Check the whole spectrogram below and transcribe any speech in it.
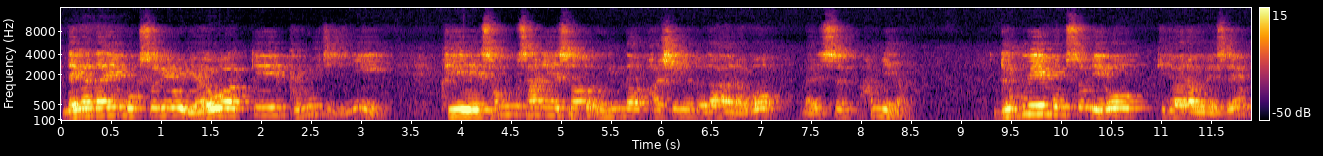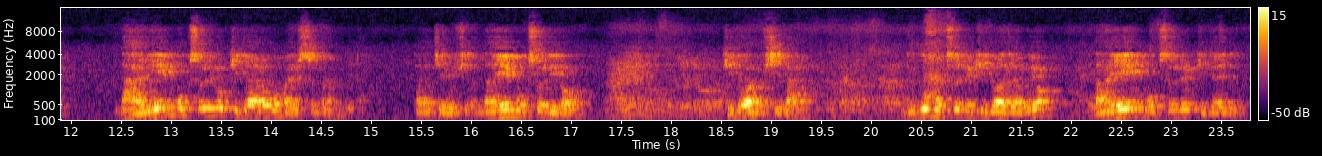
내가 나의 목소리로 여호와께 부르짖으니 그의 성산에서 응답하시는도다라고 말씀합니다. 누구의 목소리로 기도하라고 그랬어요? 나의 목소리로 기도하라고 말씀을 합니다. 다 같이 해봅시다. 나의 목소리로 기도합시다. 누구 목소리로 기도하자고요? 나의 목소리로 기도해야 됩니다.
